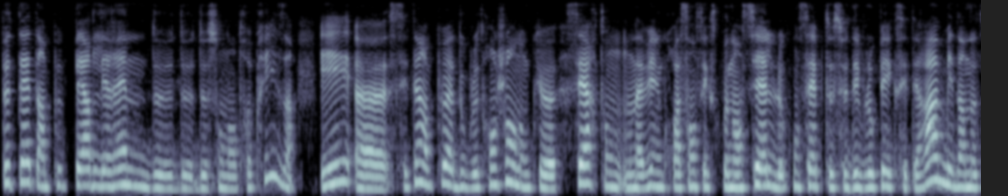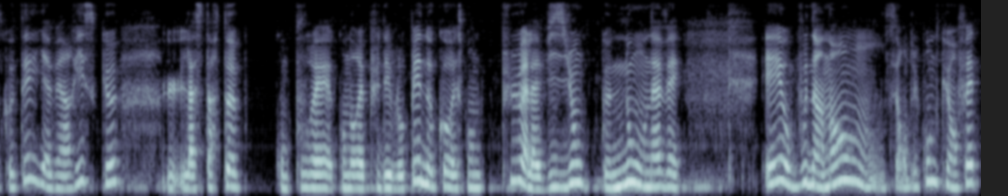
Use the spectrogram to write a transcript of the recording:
peut-être un peu perdre les rênes de, son entreprise. Et euh, c'était un peu à double tranchant. Donc euh, certes, on, avait une croissance exponentielle, le concept se développait, etc. Mais d'un autre côté, il y avait un risque que la start-up qu'on qu'on aurait pu développer ne correspondent plus à la vision que nous on avait. Et au bout d'un an, on s'est rendu compte qu'en fait,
